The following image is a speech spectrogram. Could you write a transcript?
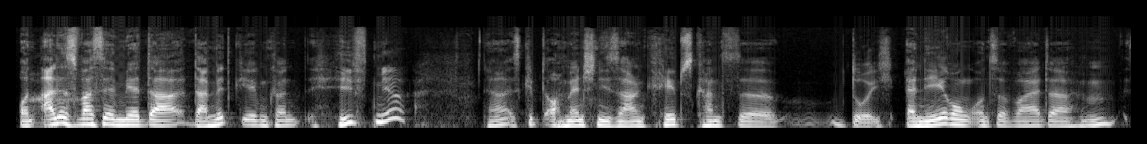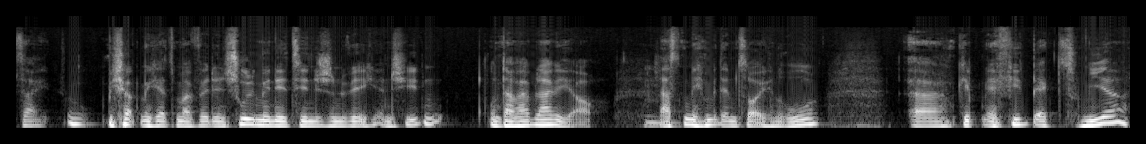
Und alles, was ihr mir da, da mitgeben könnt, hilft mir. Ja, es gibt auch Menschen, die sagen, Krebs kannst du durch Ernährung und so weiter. Hm, ich sage, ich habe mich jetzt mal für den schulmedizinischen Weg entschieden und dabei bleibe ich auch. Mhm. Lasst mich mit dem Zeug in Ruhe. Äh, gebt mir Feedback zu mir,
